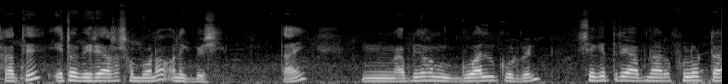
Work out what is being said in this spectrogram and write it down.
সাথে এটাও বেরিয়ে আসার সম্ভাবনা অনেক বেশি। তাই আপনি যখন গোয়াল করবেন, সেক্ষেত্রে আপনার ফ্লোরটা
